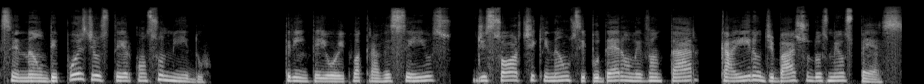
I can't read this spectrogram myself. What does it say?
senão depois de os ter consumido. 38 Atravessei-os, de sorte que não se puderam levantar, caíram debaixo dos meus pés.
